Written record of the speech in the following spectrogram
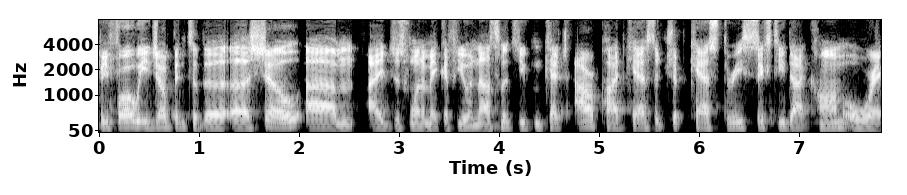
before we jump into the uh, show, um, I just want to make a few announcements. You can catch our podcast at tripcast360.com or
